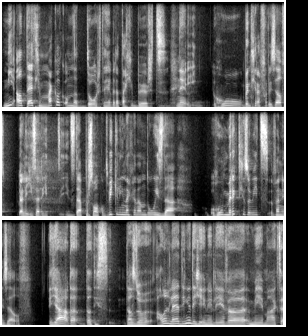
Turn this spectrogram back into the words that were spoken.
Niet altijd gemakkelijk om dat door te hebben dat dat gebeurt. Nee. Hoe bent je dat voor jezelf? Allee, is dat iets, iets dat persoonlijke ontwikkeling dat je dan doet? Is dat, hoe merk je zoiets van jezelf? Ja, dat, dat, is, dat is door allerlei dingen die je in je leven meemaakt.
